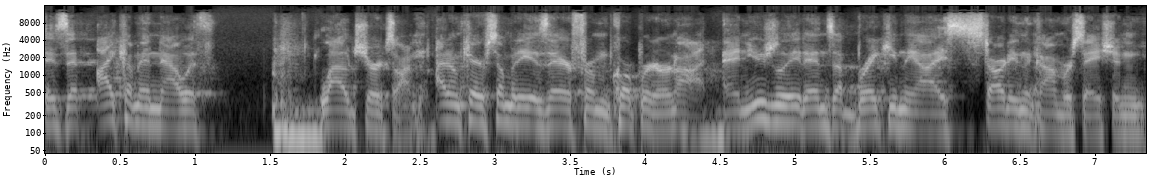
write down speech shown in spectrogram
is that I come in now with loud shirts on. I don't care if somebody is there from corporate or not. And usually it ends up breaking the ice, starting the conversation,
